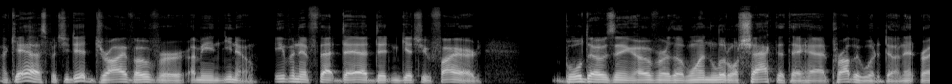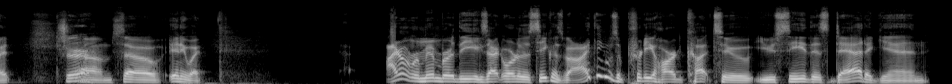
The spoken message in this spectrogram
I- guess, but you did drive over. I mean, you know, even if that dad didn't get you fired, bulldozing over the one little shack that they had probably would have done it, right? Sure. Um, so anyway, I don't remember the exact order of the sequence, but I think it was a pretty hard cut to you see this dad again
